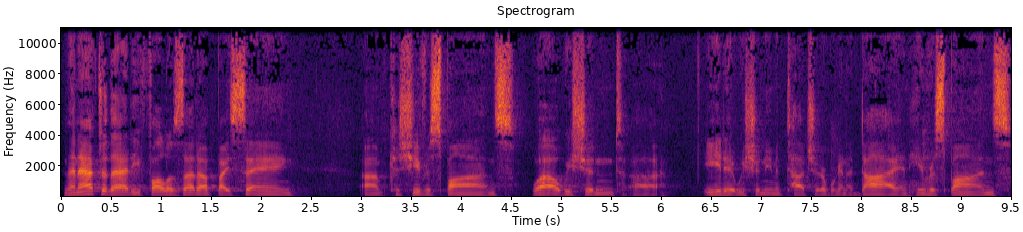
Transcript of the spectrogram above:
And then after that, he follows that up by saying, because she responds, Well, we shouldn't uh, eat it, we shouldn't even touch it, or we're going to die. And he responds,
